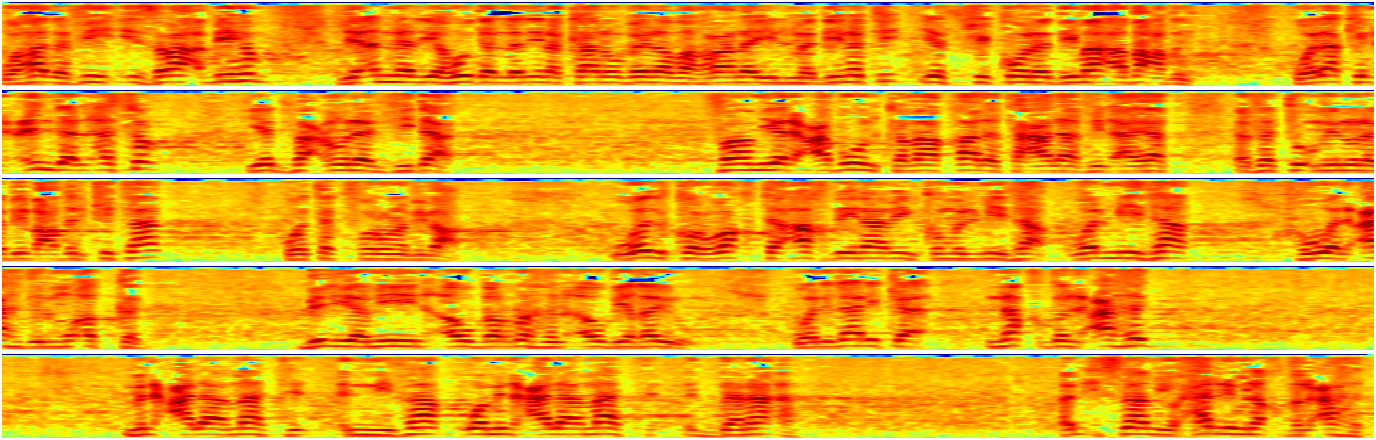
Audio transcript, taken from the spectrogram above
وهذا فيه إزراء بهم لأن اليهود الذين كانوا بين ظهراني المدينة يسفكون دماء بعض ولكن عند الأسر يدفعون الفداء. فهم يلعبون كما قال تعالى في الآيات أفتؤمنون ببعض الكتاب وتكفرون ببعض. واذكر وقت أخذنا منكم الميثاق والميثاق هو العهد المؤكد باليمين أو بالرهن أو بغيره. ولذلك نقض العهد من علامات النفاق ومن علامات الدناءة. الإسلام يحرم نقض العهد.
